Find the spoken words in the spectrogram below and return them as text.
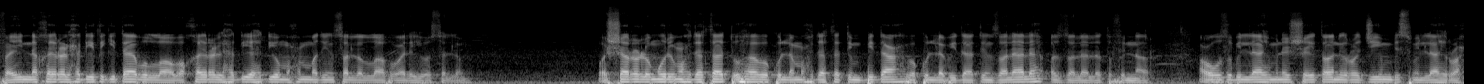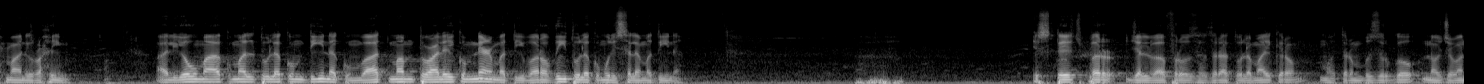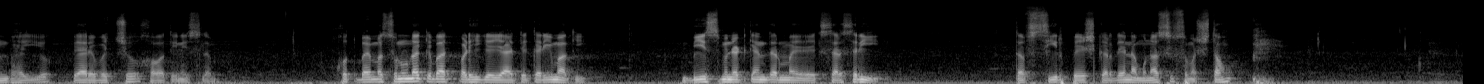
فإن خير الحديث كتاب الله وخير الهدي هدي محمد صلى الله عليه وسلم. وشر الأمور محدثاتها وكل محدثة بدعة وكل بدعة ضلالة الضلالة في النار. أعوذ بالله من الشيطان الرجيم. بسم الله الرحمن الرحيم. اليوم أكملت لكم دينكم وأتممت عليكم نعمتي ورضيت لكم الإسلام دينا. اسٹیج پر جلوہ فروز حضرات علماء کرم محترم بزرگوں، نوجوان بھائیوں، پیارے بچوں، خواتین اسلام۔ خطبہ مسنونہ کے بعد پڑھی گئی آیت کریمہ کی۔ بیس منٹ کے اندر میں ایک سرسری تفسیر پیش کر دینا مناسب سمجھتا ہوں۔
